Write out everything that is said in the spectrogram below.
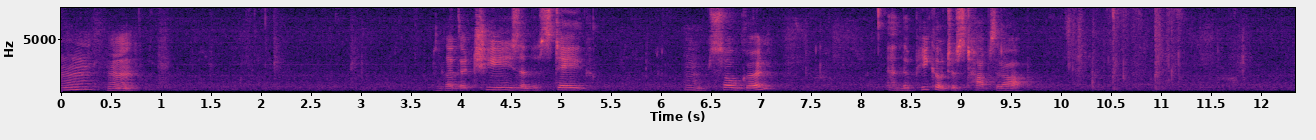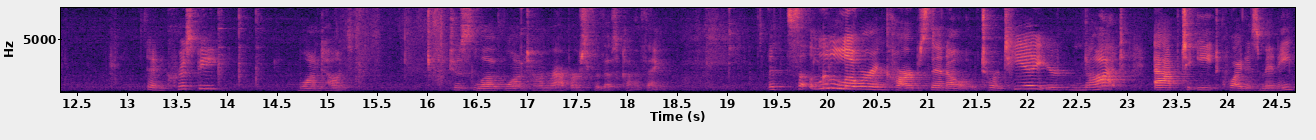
Mm-hmm. You got the cheese and the steak. Mmm, so good. And the pico just tops it off. And crispy wontons. Just love wonton wrappers for this kind of thing. It's a little lower in carbs than a tortilla. You're not apt to eat quite as many.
